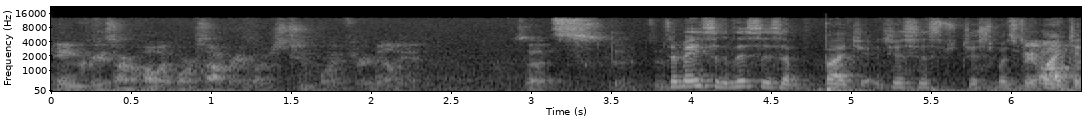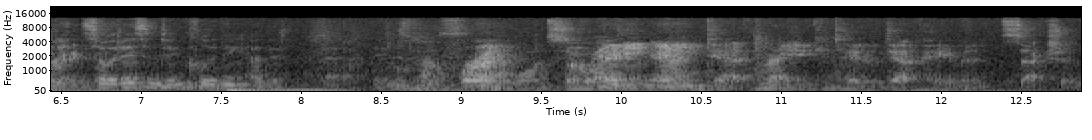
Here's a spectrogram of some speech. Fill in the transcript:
increase our public works operating budget to two point three million. So it's. So basically, this is a budget, just as, just what's It's the operating budgeted, so it budget. isn't including other uh, things. For- Oh, For yeah. anyone, so For any, anyone, any right. debt would be Right. contained in the debt payment section.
